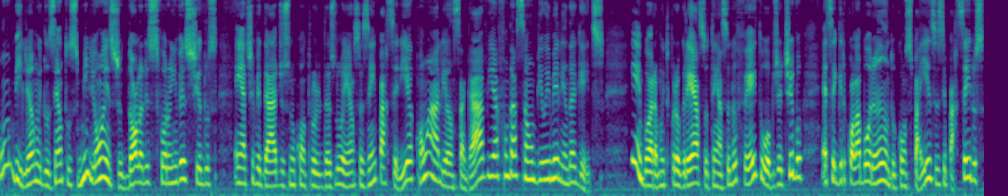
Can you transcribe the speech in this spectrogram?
1 bilhão e 200 milhões de dólares foram investidos em atividades no controle das doenças em parceria com a Aliança Gavi e a Fundação Bill e Melinda Gates. E, embora muito progresso tenha sido feito, o objetivo é seguir colaborando com os países e parceiros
